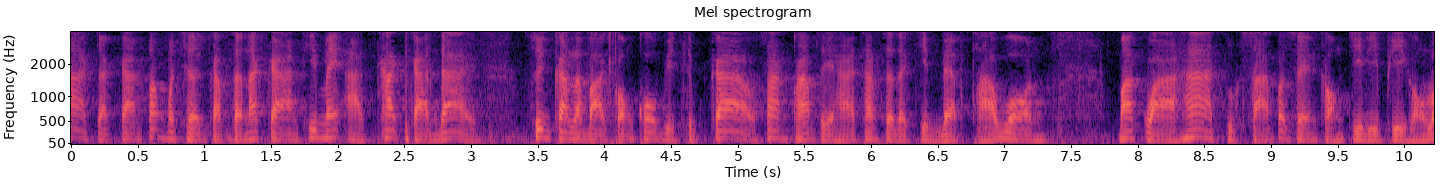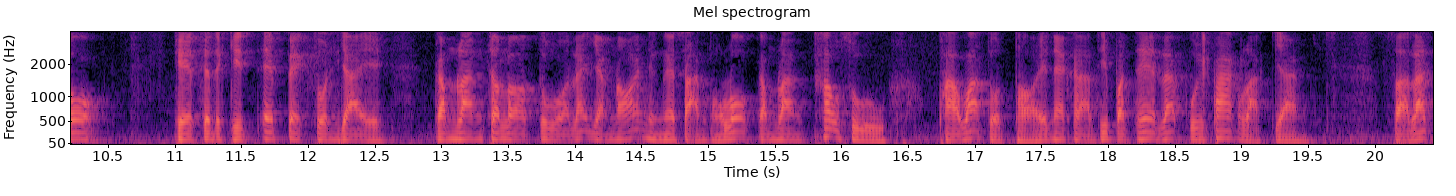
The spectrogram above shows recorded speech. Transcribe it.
มากจากการต้องเผชิญกับสถานการณ์ที่ไม่อาจคาดการได้ ซึ่งการระบาดของโควิด -19 สร้างความเสียหายทางเศรษฐกิจแบบถาวรมากกว่า 5.3%ของ GDP ของโลก เขตเศรษฐกิจเอเปกส่วนใหญ่กำลังจะรอตัวและอย่างน้อยหนึ่งในสามของโลกกำลังเข้าสู่ภาวะถดถอยในขณะที่ประเทศและภูมิภาคหลักอย่างสหรัฐ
